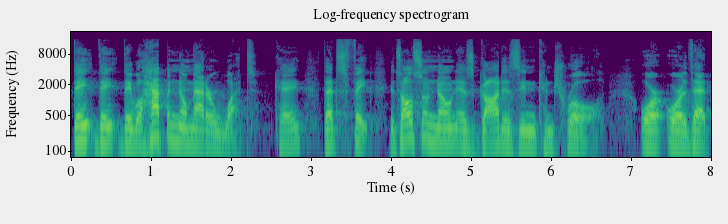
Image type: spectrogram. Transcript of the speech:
They, they, they will happen no matter what, okay? That's fate. It's also known as God is in control, or, or that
